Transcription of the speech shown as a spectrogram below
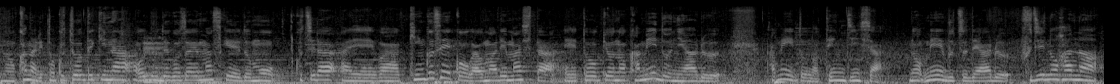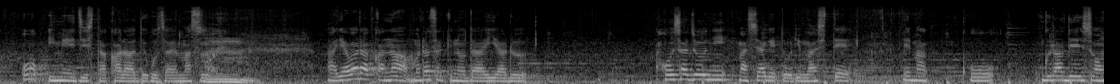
あのかなり特徴的なお色でございますけれども、こちら、えーはキングセイコーが生まれました、えー東京の亀戸にある亀戸の天神社の名物である藤の花をイメージしたカラーでございます、うん。まあ柔らかな紫のダイヤル放射状にまあ仕上げておりましてで、まあ、こうグラデーション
